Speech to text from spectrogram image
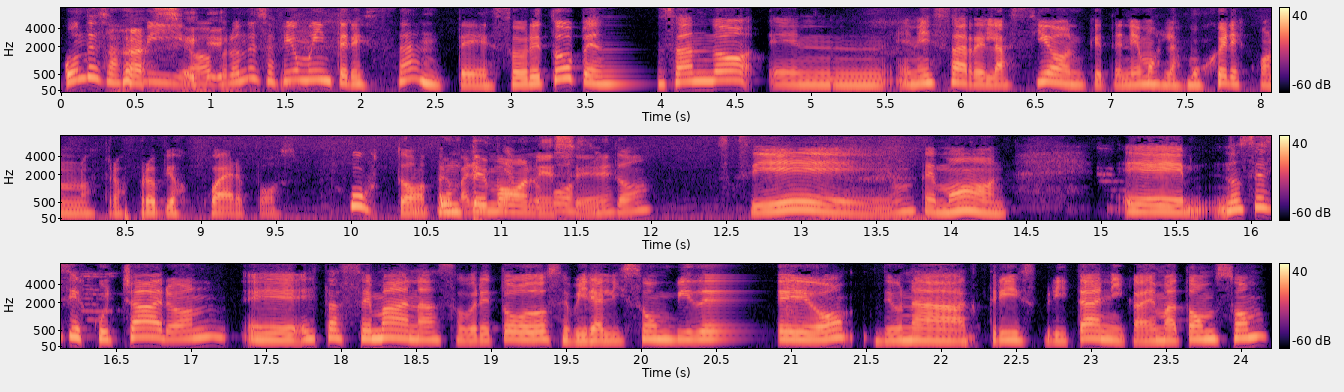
Un desafío, Sí. pero un desafío muy interesante, sobre todo pensando en, en esa relación que tenemos las mujeres con nuestros propios cuerpos. Justo, pero Un temón ese, ¿eh? Sí, un temón. Eh, no sé si escucharon, eh, esta semana sobre todo se viralizó un video de una actriz británica, Emma Thompson,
